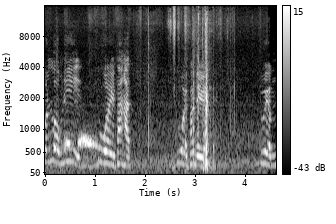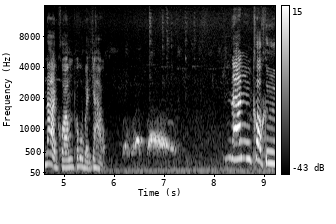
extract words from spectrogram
บนโลกนี้ด้วยพระหัตถ์ด้วยพระเดชด้วยอำนาจของพระผู้เป็นเจ้า นั่นก็คือ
